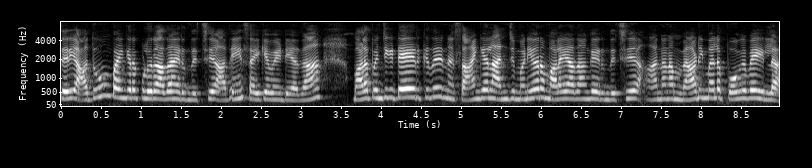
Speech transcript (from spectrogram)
சரி அதுவும் பயங்கர குளிராக தான் இருந்துச்சு. அதையும் சகிக்க வேண்டியதான் மழை பெஞ்சிக்கிட்டே இருக்குது. இன்னும் சாயங்காலம் அஞ்சு மணி வரை மழையாக தாங்க இருந்துச்சு. ஆனால் நான் மாடி மேலே போகவே இல்லை.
